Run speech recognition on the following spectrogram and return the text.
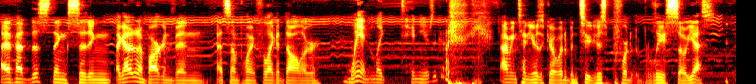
I've had this thing sitting. I got it in a bargain bin at some point for like a dollar. When? Like 10 years ago? I mean, 10 years ago it would have been two years before the release, so yes.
